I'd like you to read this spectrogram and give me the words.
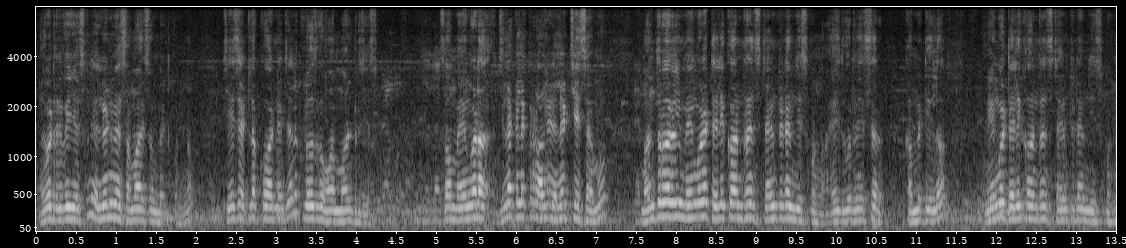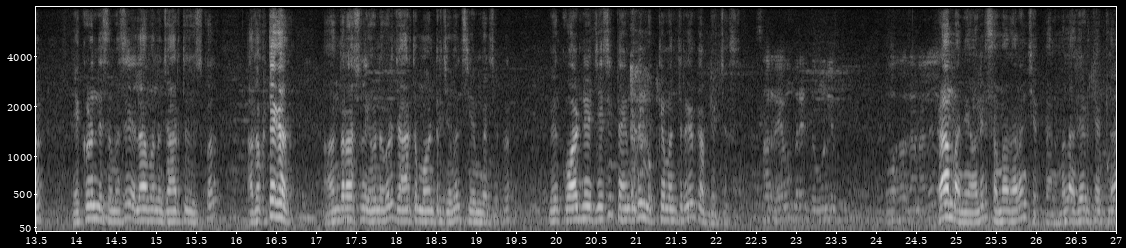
అది కూడా రివ్యూ చేసుకుని ఎల్లుండి మేము సమావేశం పెట్టుకుంటున్నాం. చేసి ఎట్లా కోఆర్డినేట్ చేయాలో క్లోజ్గా మానిటర్ చేసుకుంటాం. సో మేము కూడా జిల్లా కలెక్టర్ ఆల్రెడీ ఎలక్ట్ చేశాము. మంత్రివర్యులు మేము కూడా టెలికాన్ఫరెన్స్ టైం టు టైం తీసుకుంటాం ఐదుగురు వేస్తారు కమిటీలో. మేము కూడా టెలికాన్ఫరెన్స్ టైం టు టైం తీసుకుంటాం ఎక్కడుంది సమస్య ఎలా మనం జాగ్రత్త చూసుకోవాలి అదొకటే కాదు. ఆంధ్ర రాష్ట్రంలో ఏమన్నా కూడా జాగ్రత్త మానిటర్ చేయమని సీఎం గారు చెప్పారు. మేము కోఆర్డినేట్ చేసి టైం టు టైం ముఖ్యమంత్రి గారికి అప్డేట్ చేస్తాం. రామ్మా నేను ఆల్రెడీ సమాధానం చెప్పాను. మళ్ళీ అదే ఎట్లా?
